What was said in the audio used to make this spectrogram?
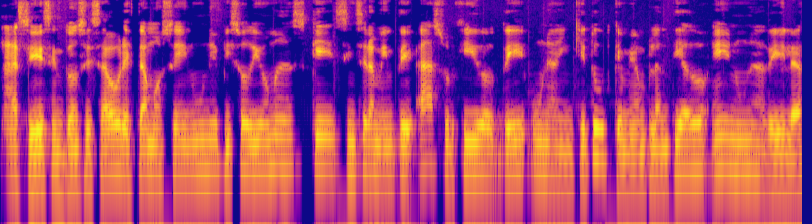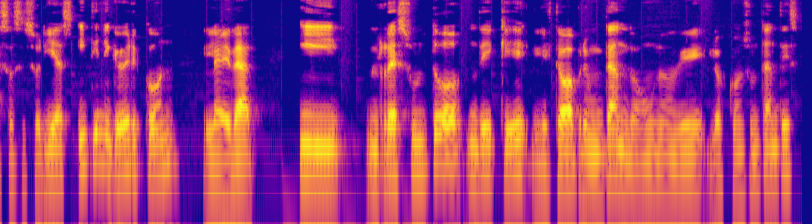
Así es, entonces ahora estamos en un episodio más que sinceramente ha surgido de una inquietud que me han planteado en una de las asesorías y tiene que ver con la edad. Y resultó de que le estaba preguntando a uno de los consultantes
